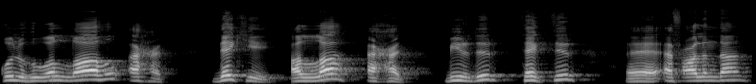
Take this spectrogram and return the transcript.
Kul huvallahu ehad. De ki Allah ehad. Birdir, tektir. E, efalından,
